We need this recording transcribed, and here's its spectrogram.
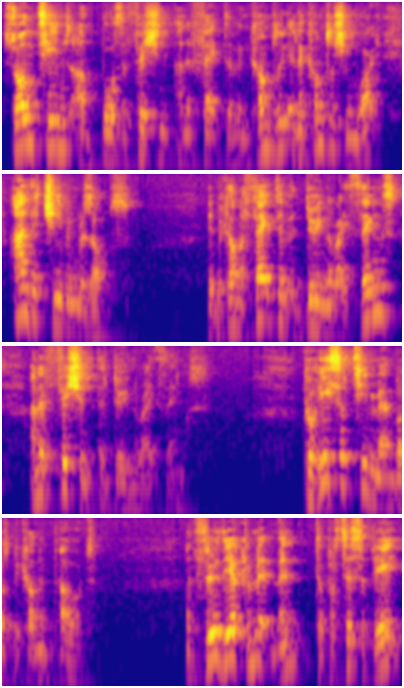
Strong teams are both efficient and effective in, in accomplishing work and achieving results. They become effective at doing the right things and efficient at doing the right things. Cohesive team members become empowered and through their commitment to participate,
